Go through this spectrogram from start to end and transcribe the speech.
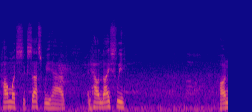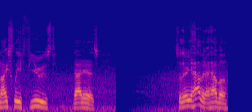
how much success we have and how nicely how nicely fused that is. So there you have it. I have a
